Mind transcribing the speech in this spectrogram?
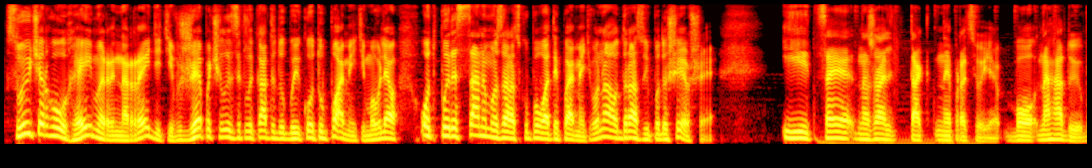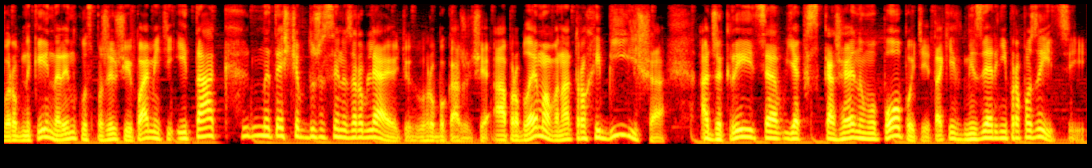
В свою чергу, геймери на Reddit вже почали закликати до бойкоту пам'яті. Мовляв, от перестанемо зараз купувати пам'ять, вона одразу і подешевшає. І це, на жаль, так не працює. Бо нагадую, виробники на ринку споживчої пам'яті і так не те, щоб дуже сильно заробляють, грубо кажучи. А проблема вона трохи більша, адже криється як в скаженому попиті, так і в мізерній пропозиції.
